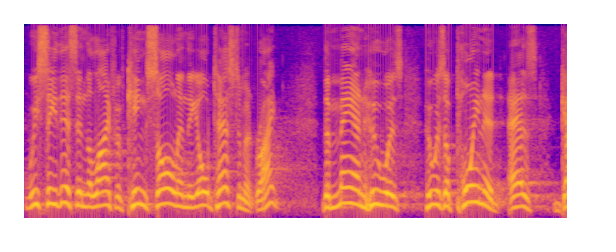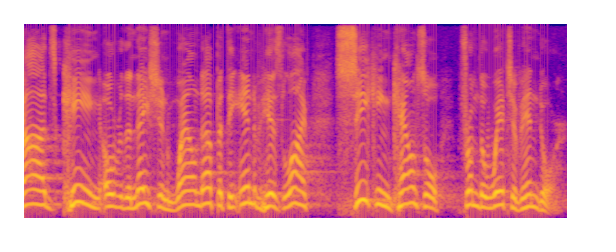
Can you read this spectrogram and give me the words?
we see this in the life of King Saul in the Old Testament, right? The man who was who was appointed as God's king over the nation, wound up at the end of his life seeking counsel from the witch of Endor.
